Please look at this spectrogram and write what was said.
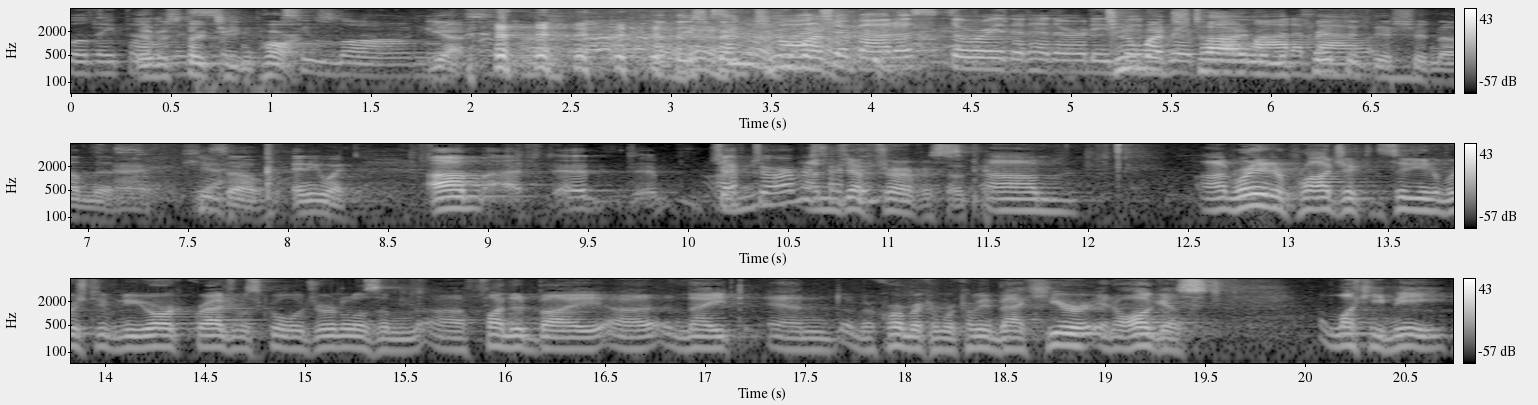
Well, they thought There it was was 13 sort of parts. too long. and Yes. that they spent Too too much much, about a story that had already too been much written time a lot in the print about. edition on this. So, anyway. Um, uh, uh, Jeff Jarvis? I'm I Jeff think? Jarvis. Okay. Um, I'm running a project at the City University of New York Graduate School of Journalism, uh, funded by uh, Knight and McCormick, and we're coming back here in August. Lucky me,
